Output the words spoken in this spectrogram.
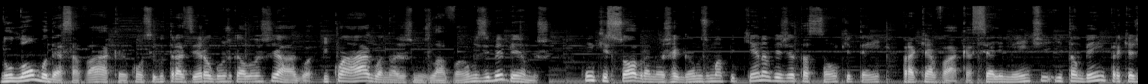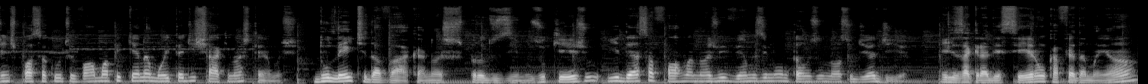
No lombo dessa vaca eu consigo trazer alguns galões de água, e com a água nós nos lavamos e bebemos. Com o que sobra, nós regamos uma pequena vegetação que tem para que a vaca se alimente e também para que a gente possa cultivar uma pequena moita de chá que nós temos. Do leite da vaca nós produzimos o queijo e dessa forma nós vivemos e montamos o nosso dia a dia. Eles agradeceram o café da manhã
